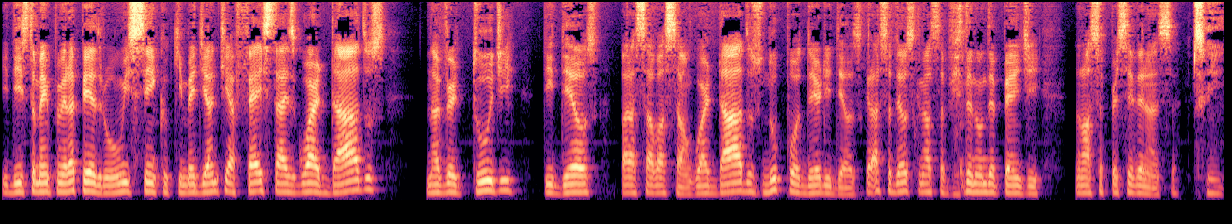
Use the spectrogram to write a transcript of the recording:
E diz também em 1 Pedro 1 e 5 que mediante a fé estáis guardados na virtude de Deus para a salvação, guardados no poder de Deus. Graças a Deus que nossa vida não depende da nossa perseverança. Sim.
